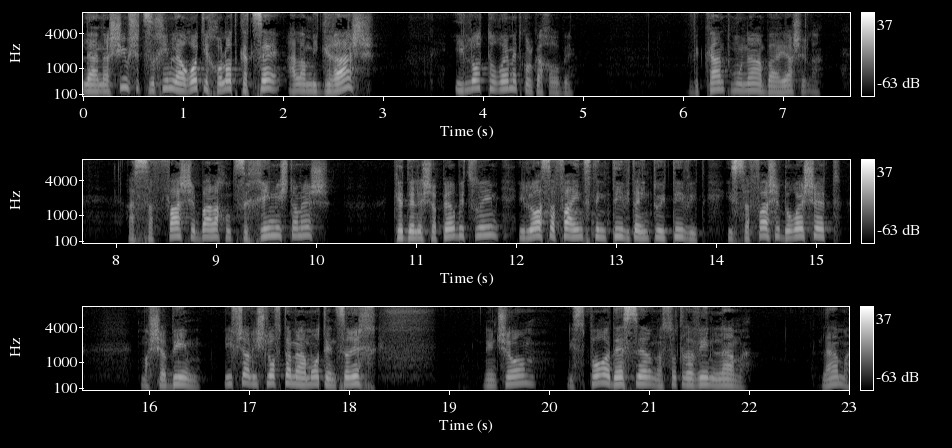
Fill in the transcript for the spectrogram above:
לאנשים שצריכים להראות יכולות קצה על המגרש היא לא תורמת כל כך הרבה. וכאן תמונה הבעיה שלה. השפה שבה אנחנו צריכים להשתמש כדי לשפר ביצועים היא לא השפה האינסטינקטיבית האינטואיטיבית. היא שפה שדורשת משאבים. אי אפשר לשלוף אותה מהמותן. צריך לנשום לספור עד עשר לנסות להבין למה. למה?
